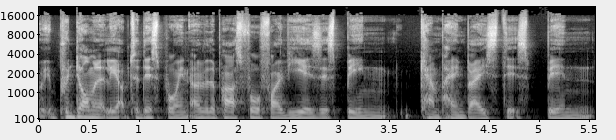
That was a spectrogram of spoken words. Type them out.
mean, predominantly up to this point over the past four or five years. It's been campaign based. It's been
